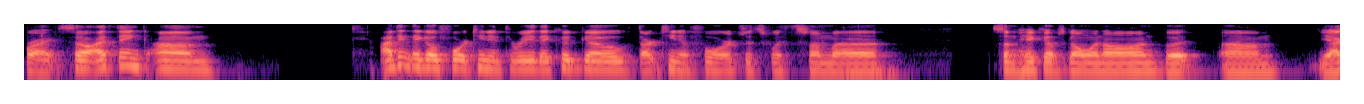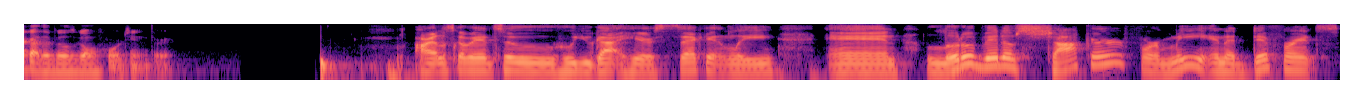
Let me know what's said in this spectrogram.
Right. So I think um I think they go 14 and 3. They could go 13 and 4 just with some uh some hiccups going on, but um yeah, I got the Bills going 14 3. All right, let's go into who you got here. Secondly, and a little bit of shocker for me in a difference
